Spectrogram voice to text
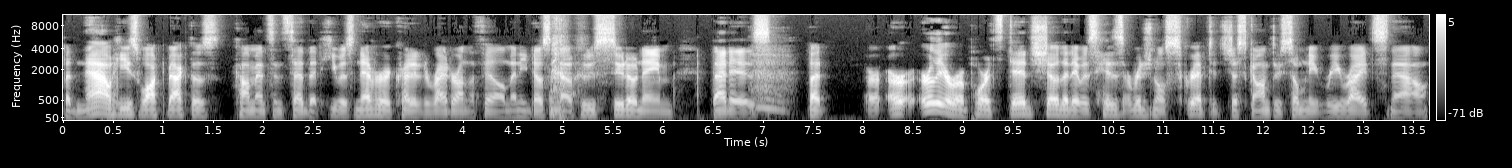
But now he's walked back those comments and said that he was never a credited writer on the film and he doesn't know whose pseudonym that is. But er, er, earlier reports did show that it was his original script. It's just gone through so many rewrites now.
